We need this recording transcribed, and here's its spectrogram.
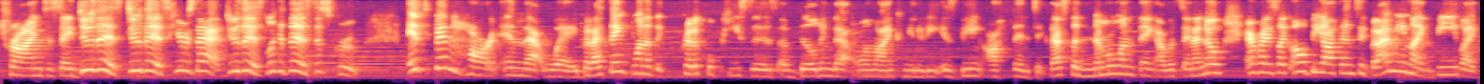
trying to say, do this, do this, here's that, do this, look at this, this group it's been hard in that way, but I think one of the critical pieces of building that online community is being authentic. That's the number one thing I would say. And I know everybody's like, "Oh, be authentic," but I mean like be like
